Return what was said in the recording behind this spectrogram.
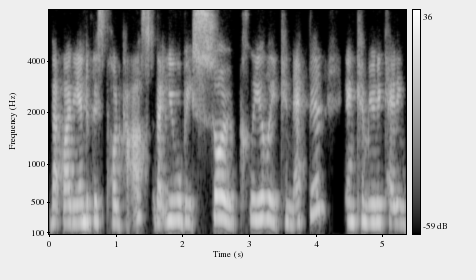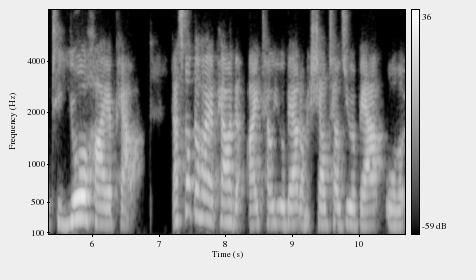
that by the end of this podcast that you will be so clearly connected and communicating to your higher power. That's not the higher power that I tell you about or Michelle tells you about or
